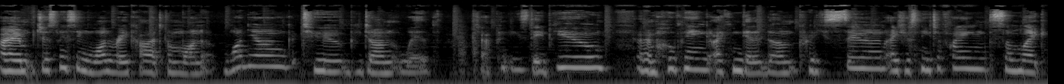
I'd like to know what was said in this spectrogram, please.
I'm just missing one Rei card and one Wonyoung to be done with Japanese debut and I'm hoping I can get it done pretty soon. I just need to find some like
